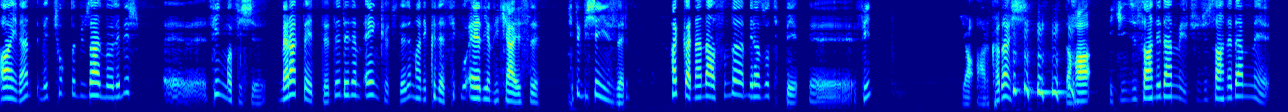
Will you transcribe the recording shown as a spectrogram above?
aynen ve çok da güzel böyle bir e, film afişi. Merak da ettirdi. Dedim en kötü dedim hani klasik bu Alien hikayesi tipi bir şey izlerim. Hakikaten de aslında biraz o tip bir e, film. Ya arkadaş daha ikinci sahneden mi üçüncü sahneden mi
